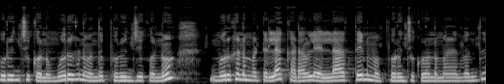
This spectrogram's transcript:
புரிஞ்சுக்கணும் முருகனை வந்து புரிஞ்சுக்கணும். முருகனை மட்டும் இல்லை கடவுளை எல்லாத்தையும் நம்ம புரிஞ்சுக்கணும். நம்ம வந்து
